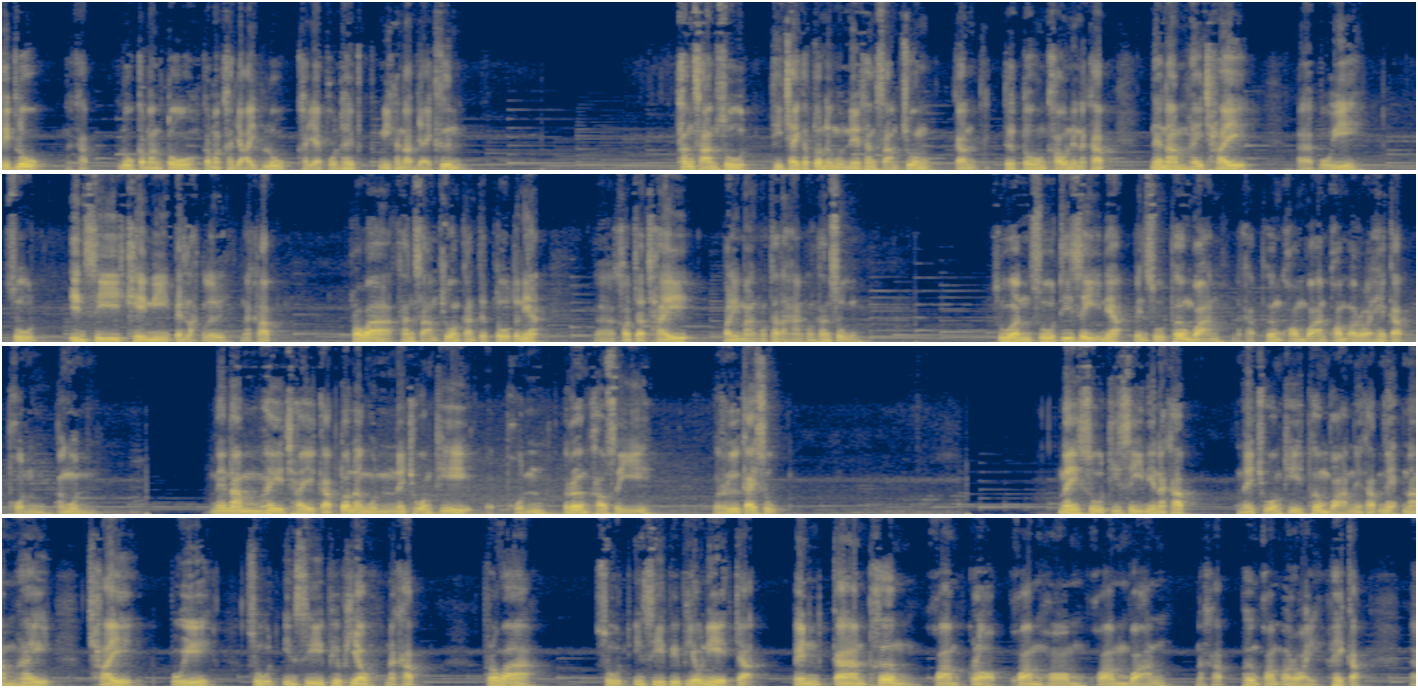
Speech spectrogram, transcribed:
ติดลูกนะครับ ลูกกำลังโตกำลังขยายลูกขยายผลให้มีขนาดใหญ่ขึ้น ทั้ง 3 สูตรที่ใช้กับต้นองุ่นในทั้ง 3 ช่วงการเติบโตของเขาเนี่ยนะครับ แนะนำให้ใช้ปุ๋ยสูตรอินทรีย์เคมีเป็นหลักเลยนะครับ เพราะว่าทั้ง 3 ช่วงการเติบโตตัวเนี้ยเอ่อเขาจะใช้ปริมาณของธาตุอาหารค่อนข้างสูง ส่วนสูตรที่4เนี่ยเป็นสูตรเพิ่มหวานนะครับเพิ่มความหวานความอร่อยให้กับผลองุ่น แนะนำให้ใช้กับต้นองุ่นในช่วงที่ผลเริ่มเข้าสี หรือใกล้สุก ในสูตรที่ 4 นี่นะครับ ในช่วงที่เพิ่มหวานเนะครับแนะนำให้ใช้ปุ๋ยสูตรอินทรีย์เพียวๆนะครับ เพราะว่าสูตรอินทรีย์เพียวๆนี้จะเป็นการเพิ่มความกรอบ ความหอม ความหวานนะครับ เพิ่มความอร่อยให้กับ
